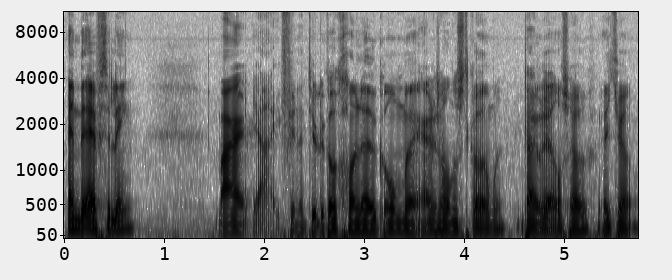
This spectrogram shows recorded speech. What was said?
en de Efteling. Maar ja, ik vind het natuurlijk ook gewoon leuk om eh, ergens anders te komen. Duinrel of zo, weet je wel.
